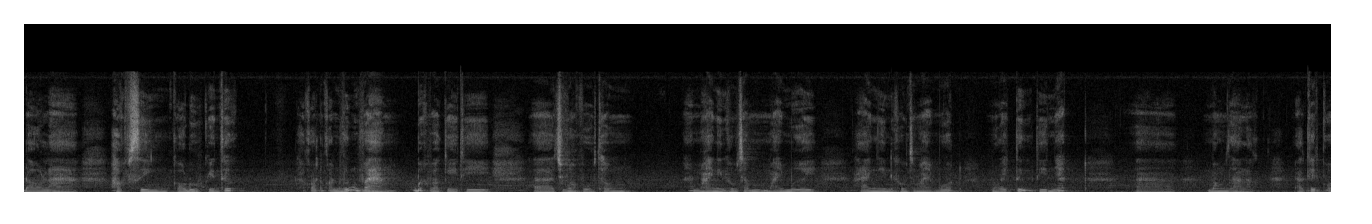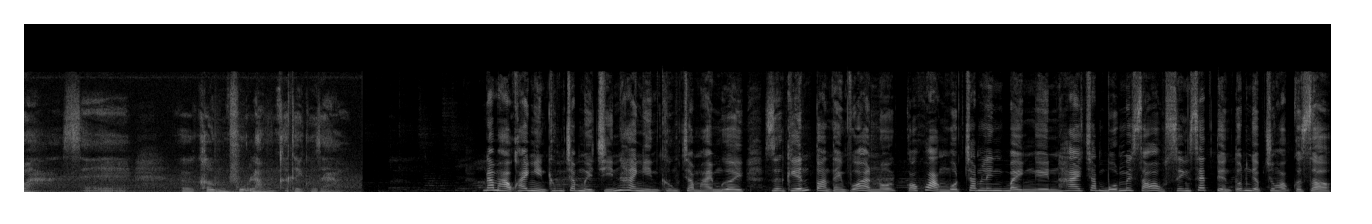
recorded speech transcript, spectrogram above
đó là học sinh có đủ kiến thức các con còn vững vàng bước vào kỳ thi uh, trung học phổ thông năm 2020 2021 một cách tự tin nhất. Và mong rằng là, là kết quả sẽ ờ, không phụ lòng các thầy cô giáo. Năm học 2019-2020, dự kiến toàn thành phố Hà Nội có khoảng 107.246 học sinh xét tuyển tốt nghiệp trung học cơ sở.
